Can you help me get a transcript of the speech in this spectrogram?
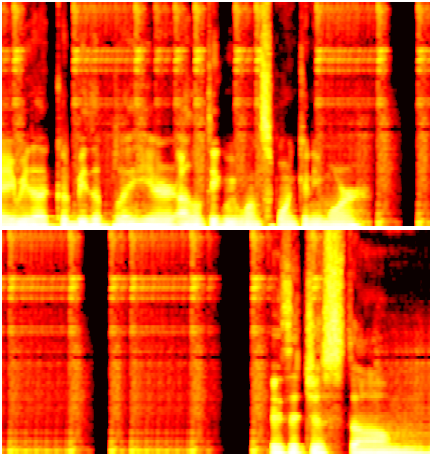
Maybe that could be the play here. I don't think we want Spoink anymore. Is it just um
